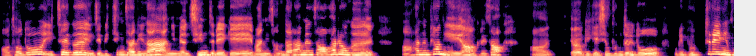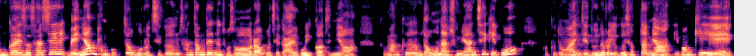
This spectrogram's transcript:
어, 저도 이 책을 이제 미팅 자리나 아니면 지인들에게 많이 전달하면서 활용을 어, 하는 편이에요. 그래서 어, 여기 계신 분들도 우리 북트레이닝 분과에서 사실 매년 반복적으로 지금 선정되는 도서라고 제가 알고 있거든요. 그만큼 너무나 중요한 책이고 어, 그동안 이제 눈으로 읽으셨다면 이번 기회에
